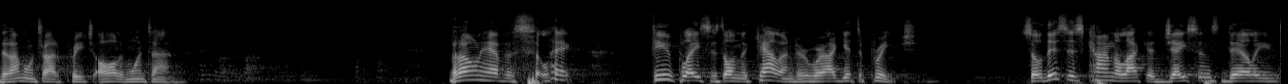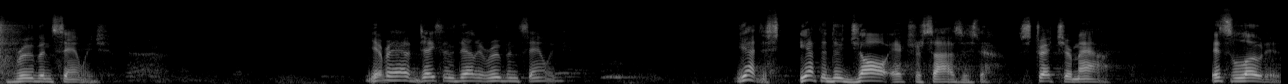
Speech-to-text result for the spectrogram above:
that I'm going to try to preach all in one time. But I only have a select few places on the calendar where I get to preach. So this is kind of like a Jason's Deli Reuben sandwich. You ever had a Jason's Deli Reuben sandwich? You have, to, you have to do jaw exercises to stretch your mouth. It's loaded.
